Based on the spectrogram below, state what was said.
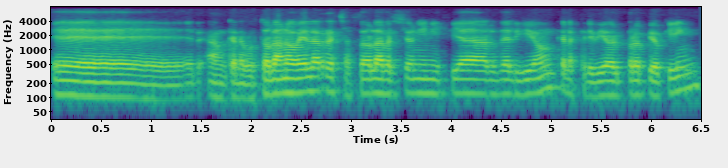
eh, aunque le gustó la novela, rechazó la versión inicial del guion que la escribió el propio King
